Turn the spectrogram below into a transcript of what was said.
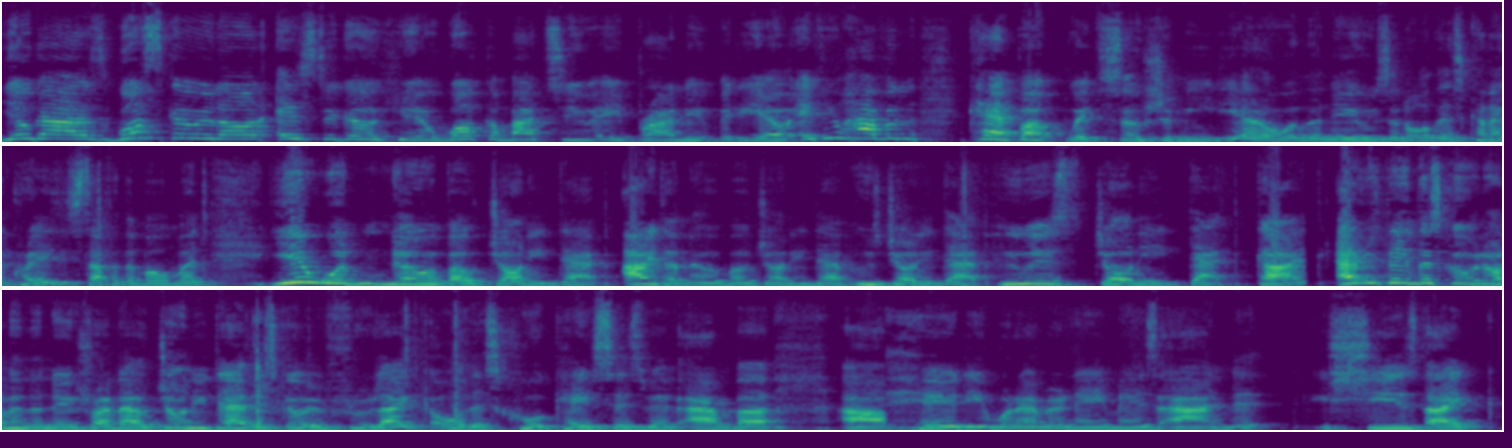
Yo guys, what's going on? It's the girl here. Welcome back to a brand new video. If you haven't kept up with social media or the news and all this kind of crazy stuff at the moment, you wouldn't know about Johnny Depp. I don't know about Johnny Depp. Who's Johnny Depp? Who is Johnny Depp? Guys, everything that's going on in the news right now, Johnny Depp is going through like all this court cases with Amber um, whatever her name is, and she's like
